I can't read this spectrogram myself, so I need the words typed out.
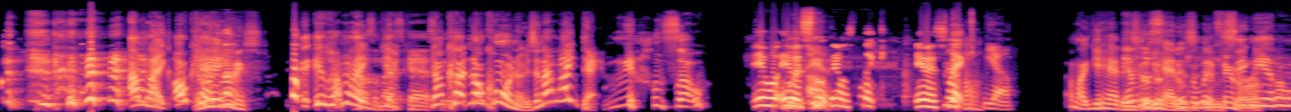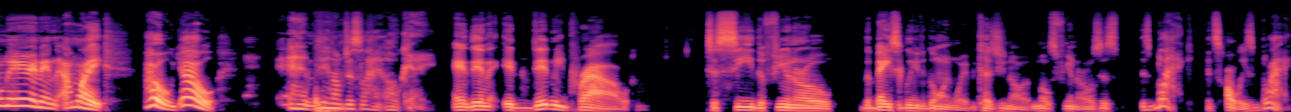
I'm like, It okay. nice. It- it- I'm like, was a "Yeah, y'all cut no corners, and I like that. So It, it was it was slick. It was slick. oh, yeah I'm like, you had his, you had his was a lit funeral. insignia on there, and then I'm like, oh, yo, and then I'm just like, okay, and then it did me proud to see the funeral, the basically the going way, because you know most funerals is is black. It's always black.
